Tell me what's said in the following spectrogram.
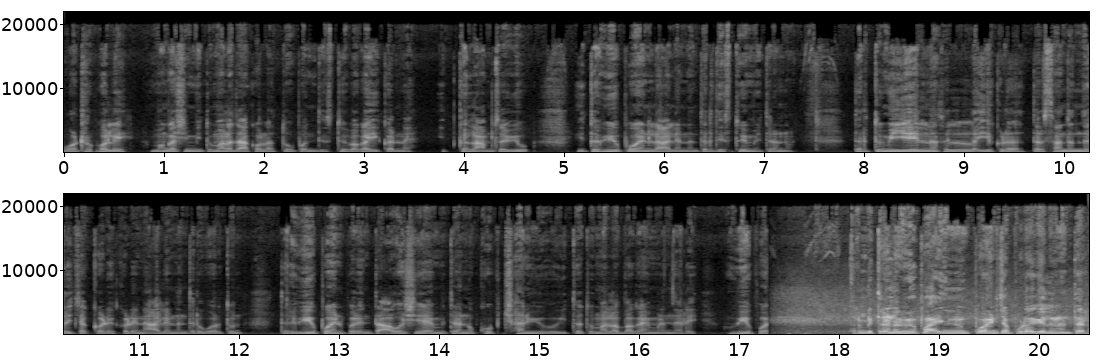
वॉटरफॉल आहे मगाशी मी तुम्हाला दाखवला तो पण दिसतोय बघा इकडनं. इतकं लांबचा व्ह्यू इथं व्ह्यू पॉईंटला आल्यानंतर दिसतोय मित्रांनो. तर तुम्ही येईल नसेल इकडं तर सांदनदरीच्या कडेकडेने आल्यानंतर वरतून तर व्ह्यू पॉईंटपर्यंत अवश्य आहे मित्रांनो. खूप छान व्ह्यू इथं तुम्हाला बघायला मिळणार आहे. व्ह्यू पॉईंट तर मित्रांनो व्ह्यू पॉईंट पॉईंटच्या पुढं गेल्यानंतर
